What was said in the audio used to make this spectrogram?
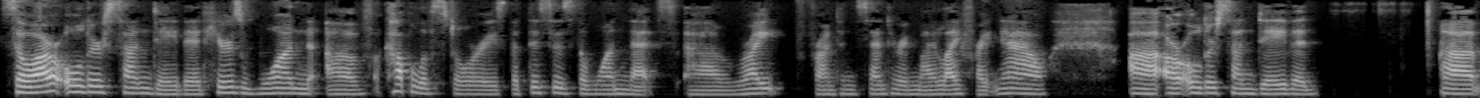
So our older son, David, here's one of a couple of stories, but this is the one that's uh, right front and center in my life right now. Uh, our older son, David, uh,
